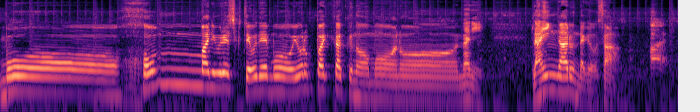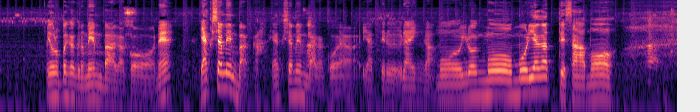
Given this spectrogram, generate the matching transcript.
もう、ほんまに嬉しくて、で、もうヨーロッパ企画の、もう、あのー何 ?LINE があるんだけどさ、はい。ヨーロッパ企画のメンバーがこうね、役者メンバーか。役者メンバーがこうややってる LINE が、もういろん、もう盛り上がってさ、もはう、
